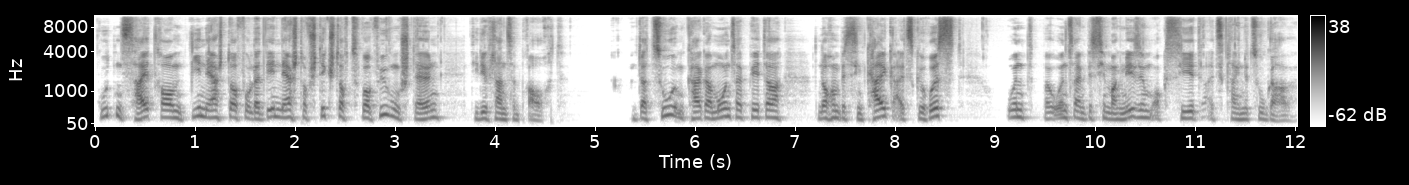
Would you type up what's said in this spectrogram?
guten Zeitraum die Nährstoffe oder den Nährstoff Stickstoff zur Verfügung stellen, die die Pflanze braucht. Und dazu im Kalkamonsalpeter noch ein bisschen Kalk als Gerüst und bei uns ein bisschen Magnesiumoxid als kleine Zugabe.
